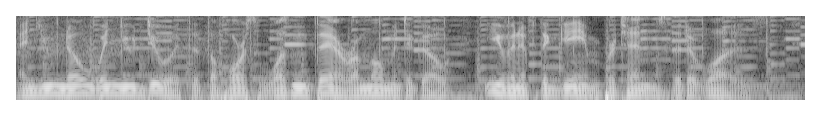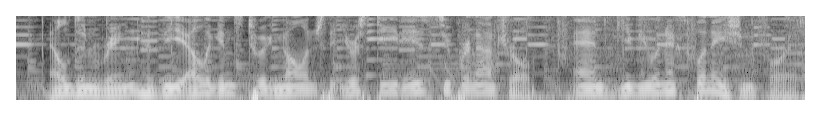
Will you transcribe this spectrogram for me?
and you know when you do it that the horse wasn't there a moment ago, even if the game pretends that it was. Elden Ring has the elegance to acknowledge that your steed is supernatural and give you an explanation for it.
